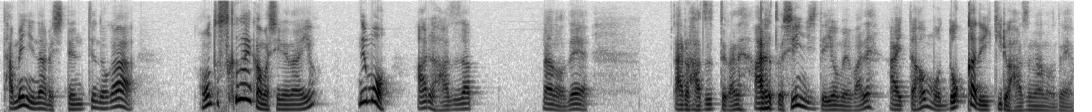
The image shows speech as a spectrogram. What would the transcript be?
ためになる視点っていうのが本当少ないかもしれないよでもあるはずだなのであるはずっていうかねあると信じて読めばねああいった本もどっかで生きるはずなので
